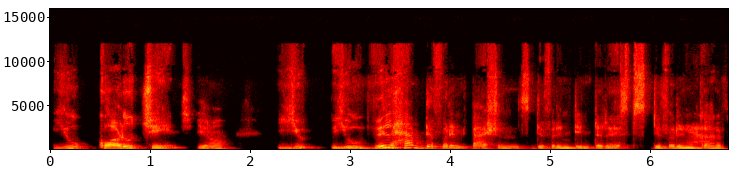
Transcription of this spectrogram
you got to change you know you you will have different passions different interests different yeah. kind of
